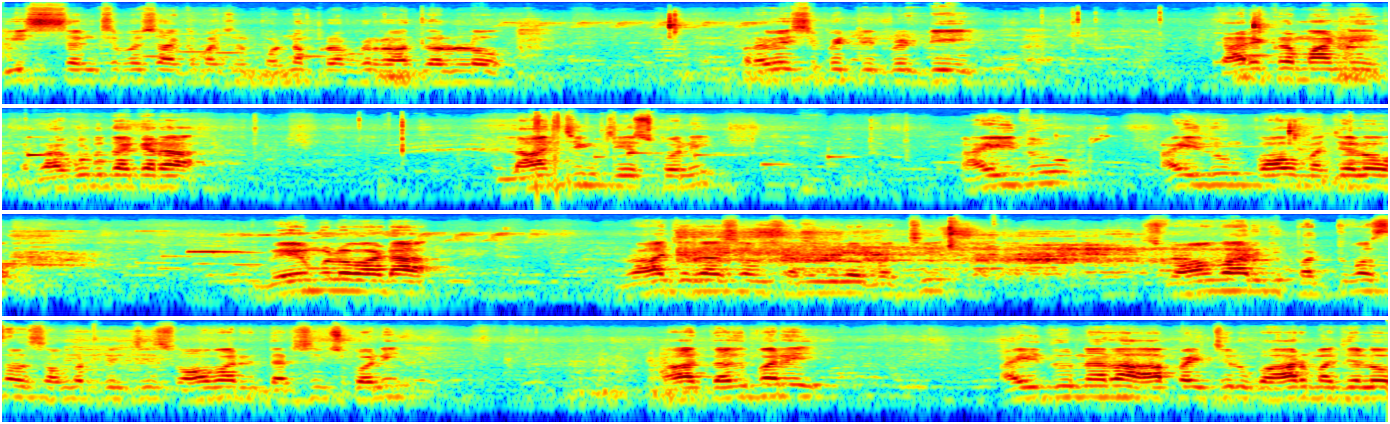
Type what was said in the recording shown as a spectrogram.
బీసీ సంక్షేమ శాఖ మంత్రి పొన్నం ప్రభాకర్ ఆధ్వర్యంలో ప్రవేశపెట్టినటువంటి కార్యక్రమాన్ని రగుడు దగ్గర లాంచింగ్ చేసుకొని ఐదు ఐదు పావు మధ్యలో వేములవాడ రాజరాజం సన్నిధిలోకి వచ్చి స్వామివారికి పట్టు వస్త్రాలు సమర్పించి స్వామివారిని దర్శించుకొని ఆ తదుపరి ఐదున్నర ఆ పైచులకు ఆరు మధ్యలో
